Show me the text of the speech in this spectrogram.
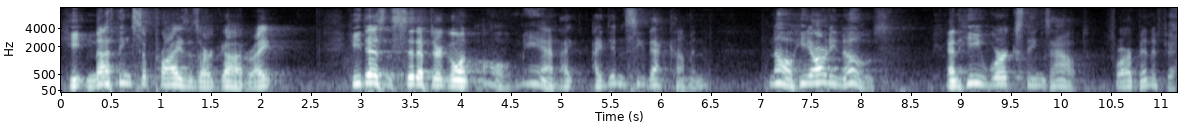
He, nothing surprises our God, right? He doesn't sit up there going, oh man, I, I didn't see that coming. No, he already knows. And he works things out for our benefit,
